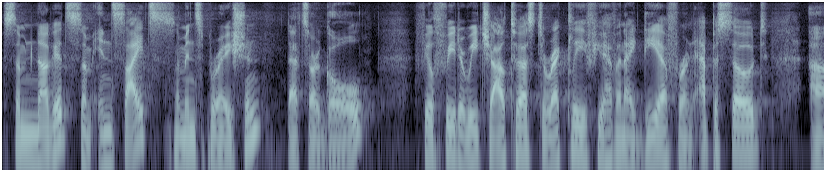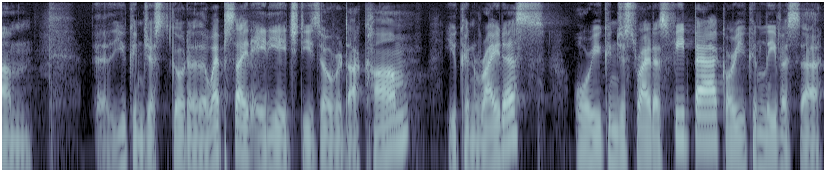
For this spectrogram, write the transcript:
some nuggets, some insights, some inspiration. That's our goal. Feel free to reach out to us directly if you have an idea for an episode. Um, uh, you can just go to the website, adhdsover.com. You can write us, or you can just write us feedback, or you can leave us a,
